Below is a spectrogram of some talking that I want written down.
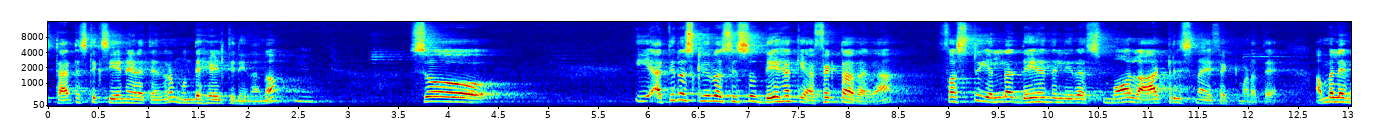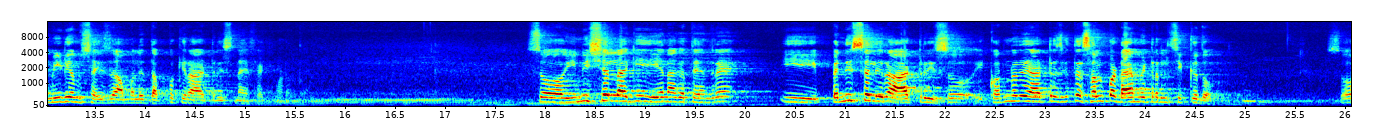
ಸ್ಟ್ಯಾಟಿಸ್ಟಿಕ್ಸ್ ಏನು ಹೇಳುತ್ತೆ ಅಂದರೆ ಮುಂದೆ ಹೇಳ್ತೀನಿ ನಾನು. ಸೊ ಈ ಅಥಿರೋಸ್ಕ್ಲಿರೋಸಿಸ್ಸು ದೇಹಕ್ಕೆ ಎಫೆಕ್ಟ್ ಆದಾಗ ಫಸ್ಟ್ ಎಲ್ಲ ದೇಹದಲ್ಲಿರೋ ಸ್ಮಾಲ್ ಆರ್ಟ್ರೀಸ್ನ ಎಫೆಕ್ಟ್ ಮಾಡುತ್ತೆ. ಆಮೇಲೆ ಮೀಡಿಯಮ್ ಸೈಜು ಆಮೇಲೆ ದಪ್ಪಕ್ಕಿರೋ ಆರ್ಟ್ರೀಸ್ನ ಎಫೆಕ್ಟ್ ಮಾಡುತ್ತೆ. ಸೊ ಇನಿಷಿಯಲ್ ಆಗಿ ಏನಾಗುತ್ತೆ ಅಂದರೆ ಈ ಪೆನಿಸಲ್ಲಿರೋ ಆರ್ಟ್ರೀಸು ಈ ಕೊರ್ನರಿ ಆರ್ಟ್ರೀಸ್ಗಿಂತ ಸ್ವಲ್ಪ ಡಯಾಮೀಟ್ರಲ್ಲಿ ಸಿಕ್ಕದು ಸೊ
